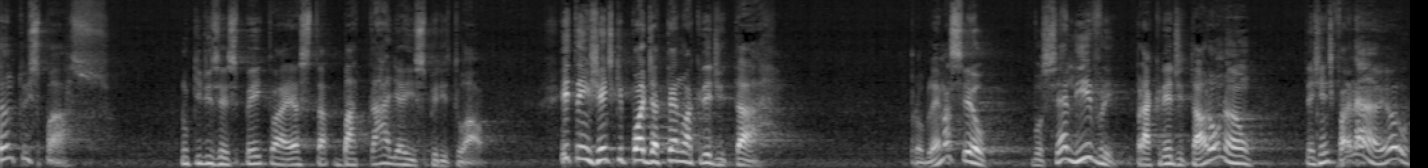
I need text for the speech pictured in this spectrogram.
tanto espaço no que diz respeito a esta batalha espiritual? E tem gente que pode até não acreditar, Problema seu. Você é livre para acreditar ou não. Tem gente que fala, não, eu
